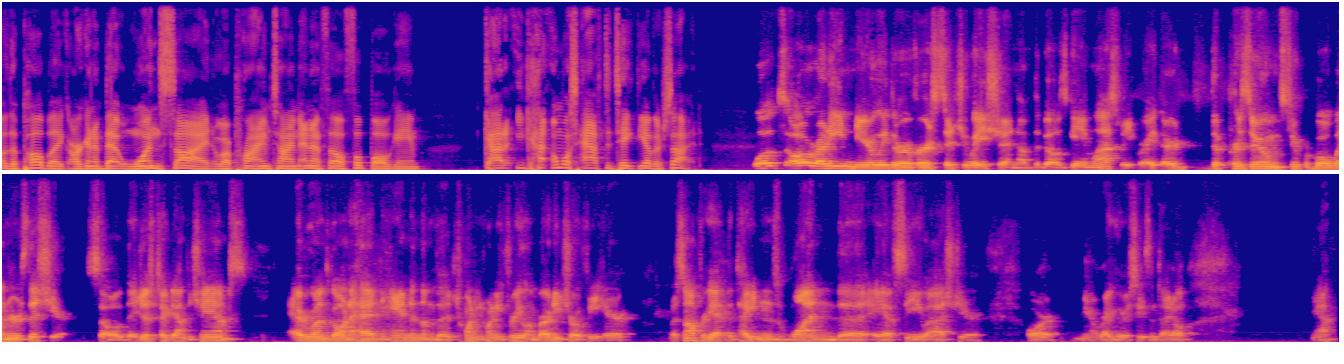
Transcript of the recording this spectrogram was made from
of the public are gonna bet one side of a primetime NFL football game, got. You got almost have to take the other side. Well, it's already nearly the reverse situation of the Bills game last week, right? They're the presumed Super Bowl winners this year. So they just took down the champs. Everyone's going ahead and handing them the 2023 Lombardi trophy here. Let's not forget the Titans won the AFC last year or, you know, regular season title. Yeah.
